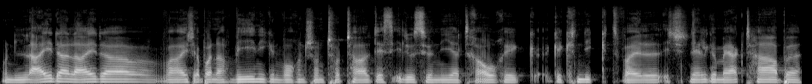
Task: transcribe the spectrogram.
Und leider, leider war ich aber nach wenigen Wochen schon total desillusioniert, traurig, geknickt, weil ich schnell gemerkt habe,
